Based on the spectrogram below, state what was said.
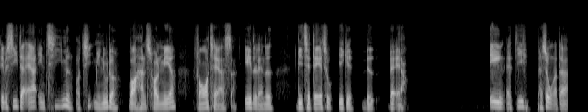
Det vil sige, at der er en time og 10 minutter, hvor Hans Holmer foretager sig et eller andet, vi til dato ikke ved, hvad er. En af de personer, der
